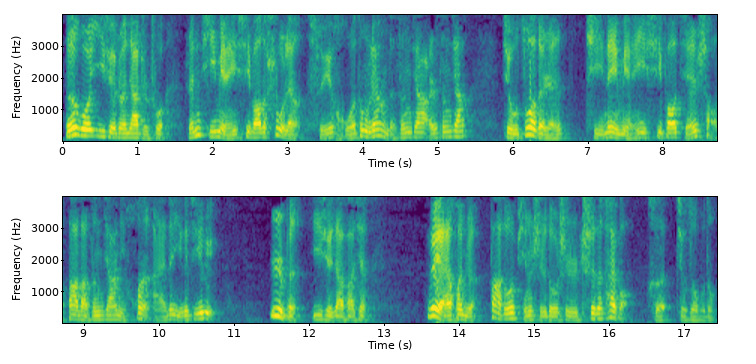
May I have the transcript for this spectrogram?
德国医学专家指出，人体免疫细胞的数量随活动量的增加而增加，久坐的人体内免疫细胞减少，大大增加你患癌的一个几率。日本医学家发现，胃癌患者大多平时都是吃的太饱和久坐不动。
